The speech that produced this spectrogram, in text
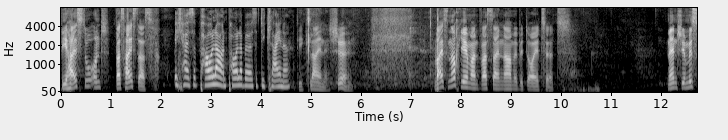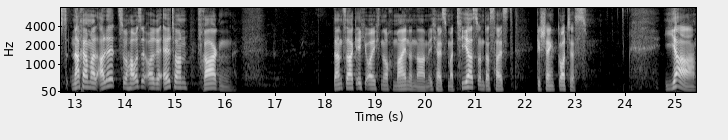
Wie heißt du und was heißt das? Ich heiße Paula und Paula bedeutet die Kleine. Die Kleine, schön. Weiß noch jemand, was sein Name bedeutet? Mensch, ihr müsst nachher mal alle zu Hause eure Eltern fragen. Dann sage ich euch noch meinen Namen. Ich heiße Matthias und das heißt Geschenk Gottes. Ja,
